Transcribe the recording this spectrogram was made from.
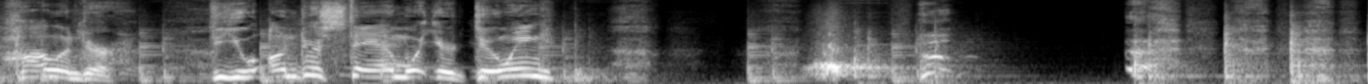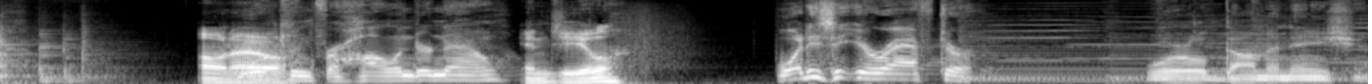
Hollander, do you understand what you're doing? Oh no. Working for Hollander now? Angeal? What is it you're after? World domination.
